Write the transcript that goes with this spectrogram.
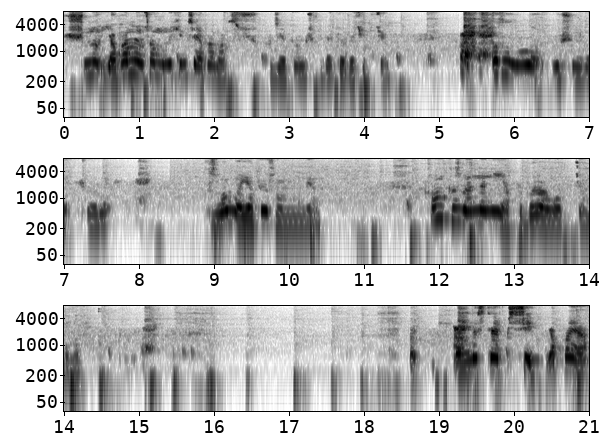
şunu yapamıyorsam bunu kimse yapamaz. Şu kız yapıyormuş bir de tövbe çekeceğim. Asıl bu şöyle şöyle. Kız valla yapıyor sandım ya. Ama kız benden iyi yaptı. Bravo yapacağım ona. Gangster pisi. Yapma ya.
